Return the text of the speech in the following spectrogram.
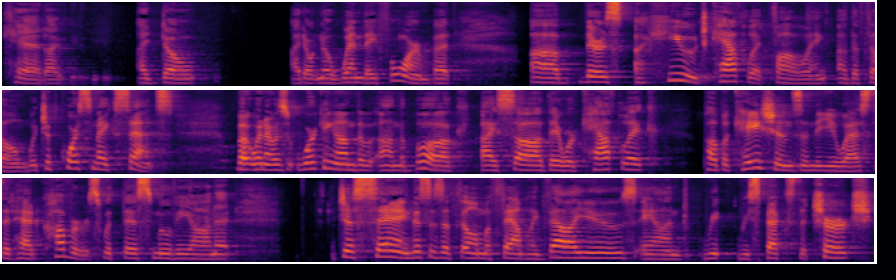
kid, I, I, don't, I don't know when they formed, but uh, there's a huge Catholic following of the film, which of course makes sense. But when I was working on the, on the book, I saw there were Catholic publications in the US that had covers with this movie on it just saying this is a film of family values and re- respects the church.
